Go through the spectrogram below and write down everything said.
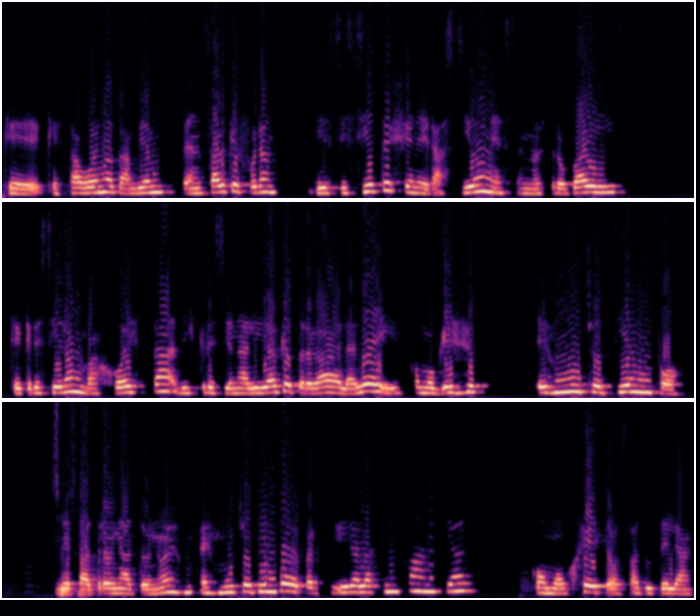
Que, que está bueno también pensar que fueron 17 generaciones en nuestro país que crecieron bajo esta discrecionalidad que otorgaba la ley, como que es, es mucho tiempo de patronato, ¿no? Es, es mucho tiempo de percibir a las infancias como objetos a tutelar.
